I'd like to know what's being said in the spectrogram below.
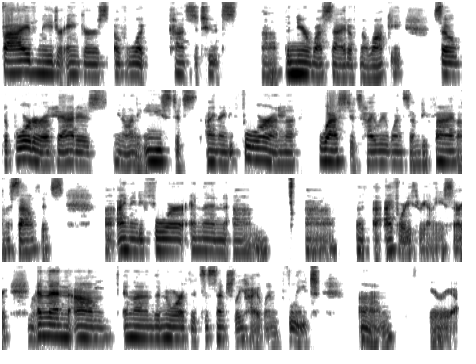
five major anchors of what constitutes uh, the near west side of Milwaukee. So the border of that is, you know, on the east, it's I 94. On the west, it's Highway 175. On the south, it's uh, I 94. And then, um, uh, I 43 on the east, sorry. Right. And then, um, and then the north, it's essentially Highland Fleet. Um, area.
